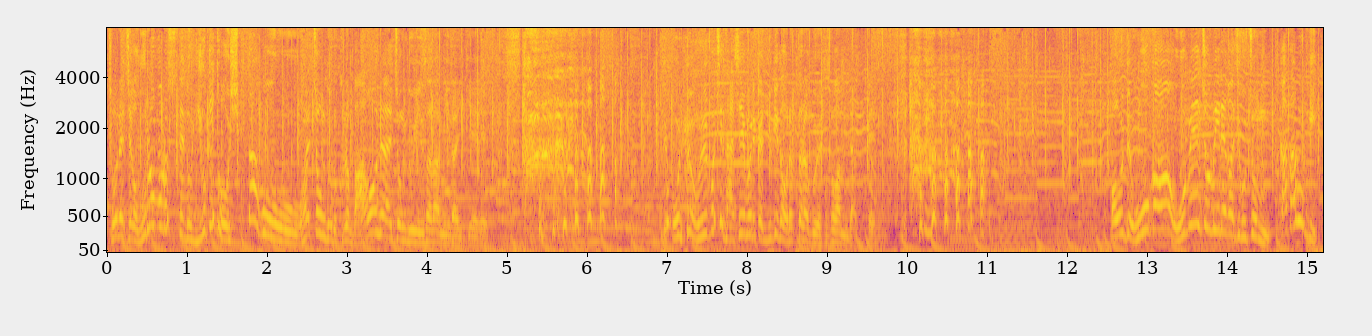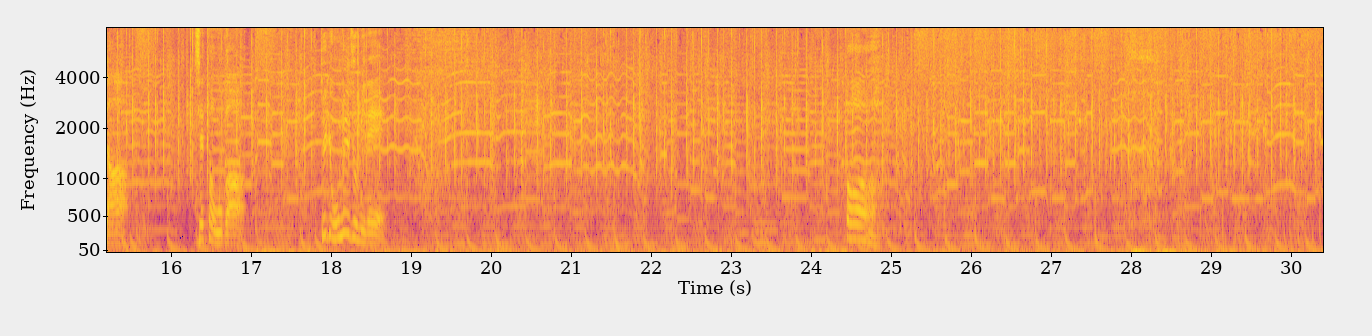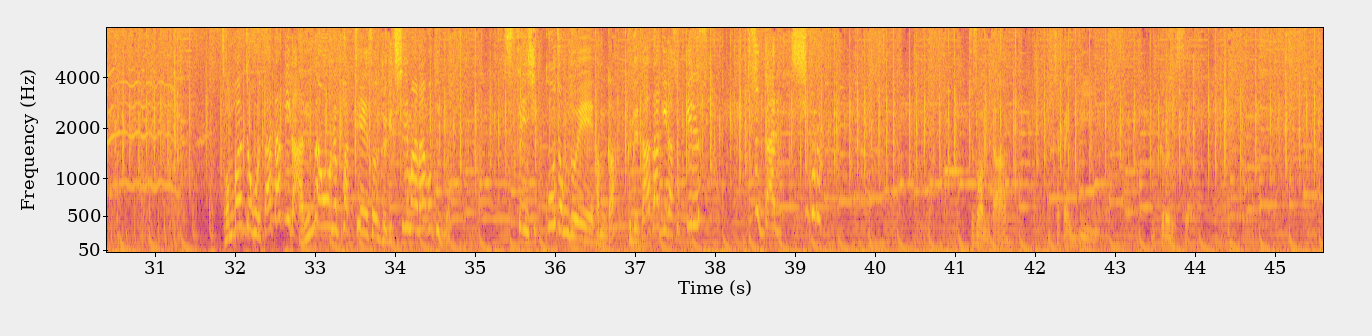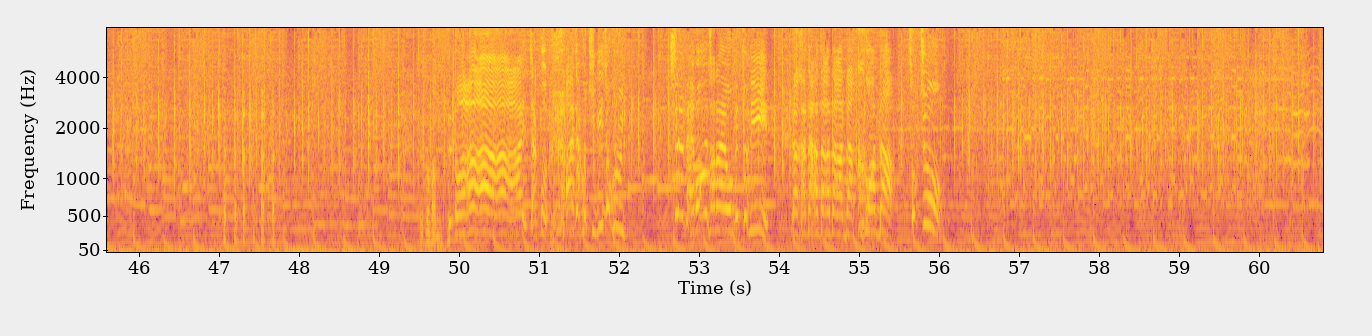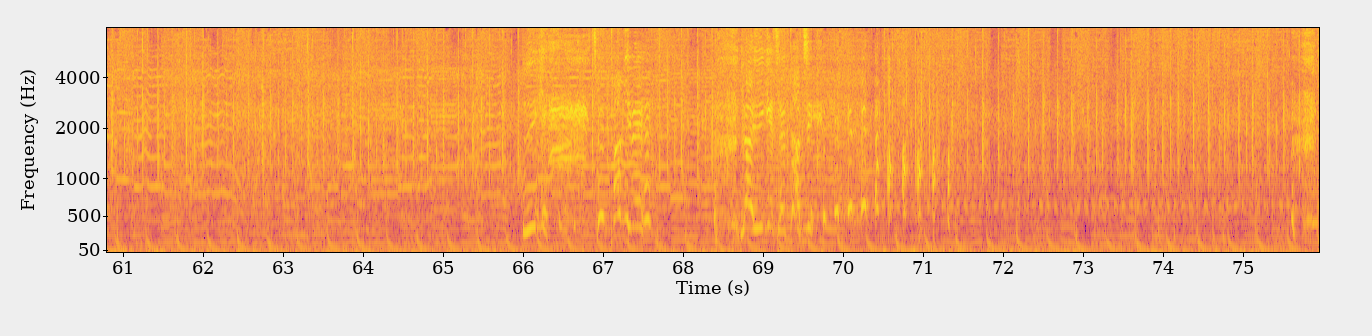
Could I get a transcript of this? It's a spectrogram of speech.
전에 제가 울어버렸을 때도 6이 더 쉽다고 할 정도로 그런 망언을 할 정도인 사람이라 이게. 오늘 울버치 다시 해보니까 6이 더 어렵더라고요. 죄송합니다 네. 어 근데 5가 오밀조밀해가지고 좀 까다로운 게 있다. 제타 5가 되게 오밀조밀해 어 전반적으로 따다기가 안 나오는 파트에선 되게 칠만하거든요 스텐 19 정도의 감각? 근데 따다기가 섞이는 수, 순간 시부르 죄송합니다 잠깐 입이 미끄러졌어요. 죄송합니다. 아, 아, 아, 아, 자꾸, 아, 자꾸 주기적으로 치를 밟아가잖아요, 배터리. 야, 가다, 가다, 가다, 가다, 그거 간다. 속주. 이게 제 탁이래. 야, 이게 제 타지.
